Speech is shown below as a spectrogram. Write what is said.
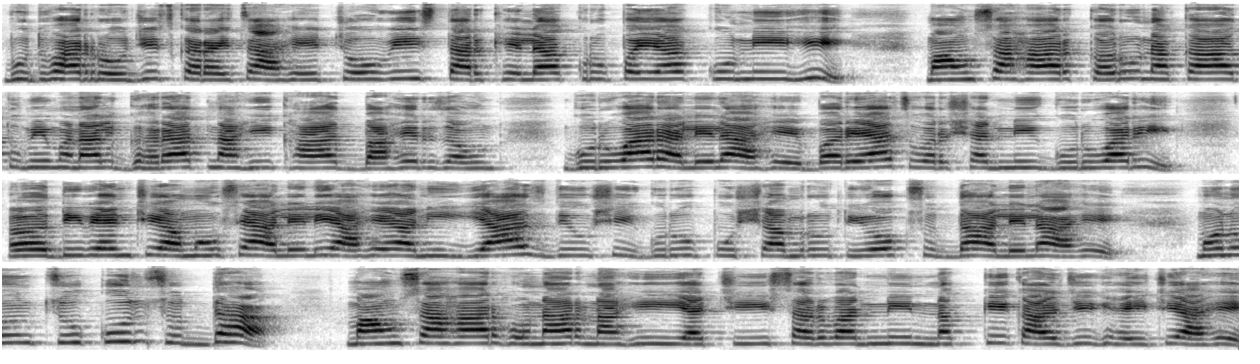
बुधवार रोजीच करायचा आहे. चोवीस तारखेला कृपया कुणीही मांसाहार करू नका. तुम्ही म्हणाल घरात नाही खात बाहेर जाऊन गुरुवार आलेला आहे. बऱ्याच वर्षांनी गुरुवारी दिव्यांची अमावस्या आलेली आहे आणि याच दिवशी गुरु पुष्यामृत योगसुद्धा आलेला आहे. म्हणून चुकूनसुद्धा मांसाहार होणार नाही याची सर्वांनी नक्की काळजी घ्यायची आहे.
